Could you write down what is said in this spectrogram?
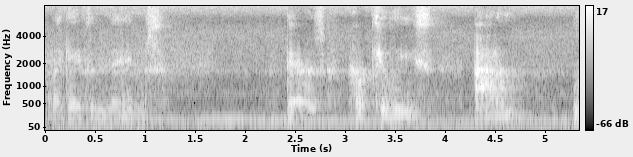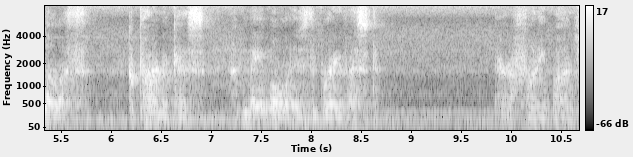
but I gave them names. There's Hercules, Adam, Lilith, Copernicus. Mabel is the bravest. They're a funny bunch.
